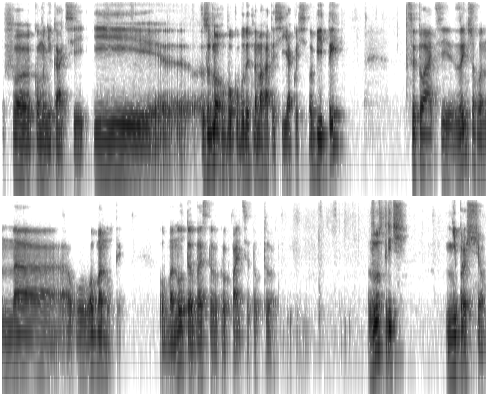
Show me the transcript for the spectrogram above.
в комунікації, і е, з одного боку будуть намагатися якось обійти ситуації, з іншого на обманути. Обманути, обвести вокруг пальця. Тобто зустріч ні про що.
